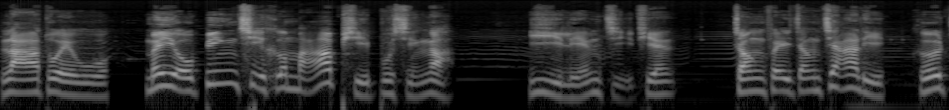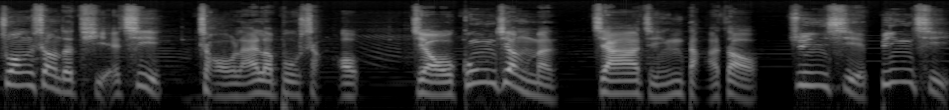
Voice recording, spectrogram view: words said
拉队伍没有兵器和马匹不行啊！一连几天，张飞将家里和庄上的铁器找来了不少。叫工匠们加紧打造军械兵器，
